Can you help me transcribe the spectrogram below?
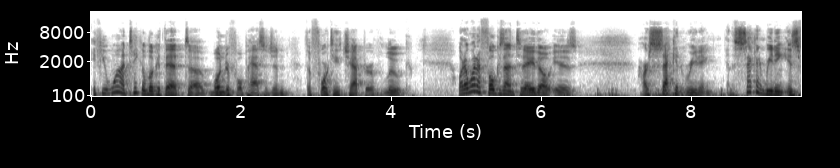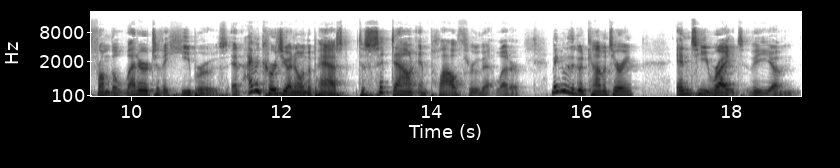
if you want, take a look at that uh, wonderful passage in the 14th chapter of Luke. What I want to focus on today, though, is our second reading. And the second reading is from the letter to the Hebrews. And I've encouraged you, I know in the past, to sit down and plow through that letter. Maybe with a good commentary, N.T. Wright, the um,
